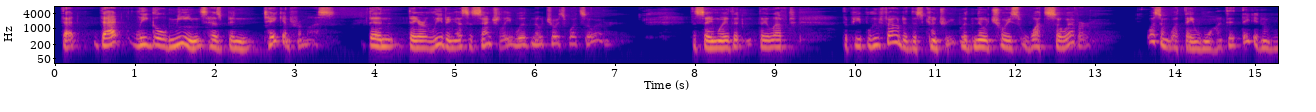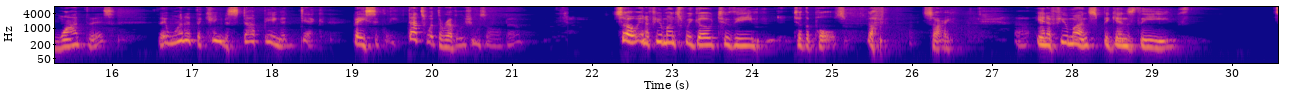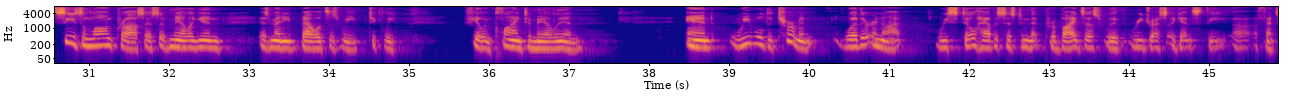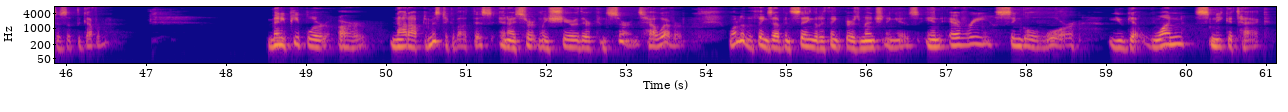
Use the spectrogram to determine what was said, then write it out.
that that legal means has been taken from us, then they are leaving us essentially with no choice whatsoever. The same way that they left the people who founded this country with no choice whatsoever. Wasn't what they wanted. They didn't want this. They wanted the king to stop being a dick, basically. That's what the revolution was all about. So in a few months we go to the to the polls. Oh, sorry. Uh, in a few months begins the season-long process of mailing in as many ballots as we particularly feel inclined to mail in. And we will determine whether or not we still have a system that provides us with redress against the uh, offenses of the government. Many people are, are not optimistic about this, and I certainly share their concerns. However, one of the things I've been saying that I think bears mentioning is in every single war, you get one sneak attack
